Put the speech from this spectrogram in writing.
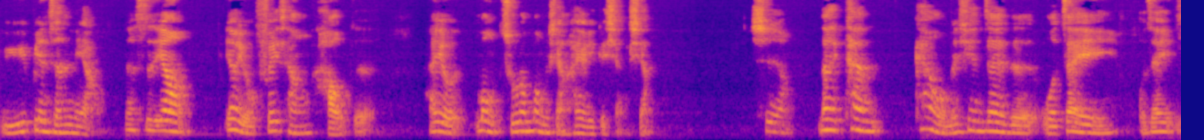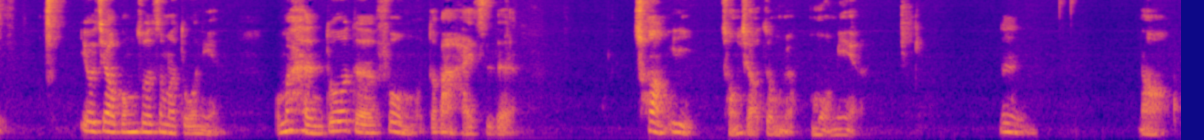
鱼变成鸟，那是要要有非常好的，还有梦，除了梦想，还有一个想象。是啊，那看看我们现在的，我在我在幼教工作这么多年，我们很多的父母都把孩子的创意从小就磨磨灭了。嗯，哦，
